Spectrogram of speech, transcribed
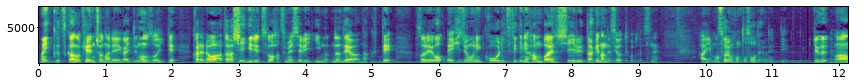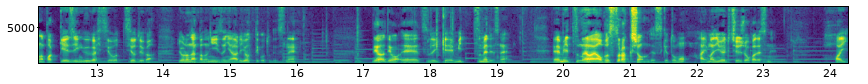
まあ、いくつかの顕著な例外というのを除いて、彼らは新しい技術を発明しているのではなくて、それを非常に効率的に販売しているだけなんですよってことですね。はい。まあ、それも本当そうだよねっていう。結局、まあ、あのパッケージングが必要、必要というか、世の中のニーズにあるよってことですね。では、では、えー続いて3つ目ですね。え3つ目はアブストラクションですけども、はい。まあ、いわゆる抽象化ですね。はい。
